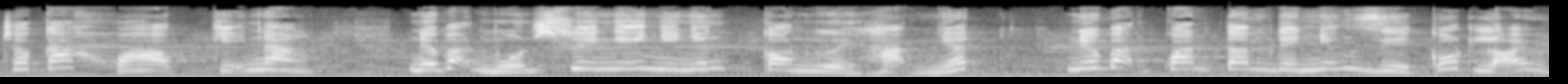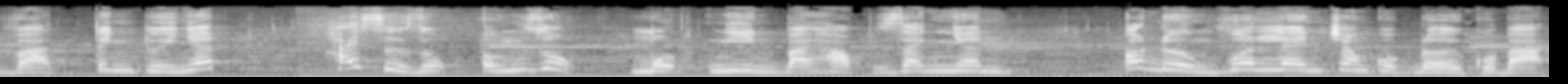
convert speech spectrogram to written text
cho các khóa học kỹ năng, nếu bạn muốn suy nghĩ như những con người hạng nhất, nếu bạn quan tâm đến những gì cốt lõi và tinh túy nhất, hãy sử dụng ứng dụng 1.000 bài học danh nhân. Con đường vươn lên trong cuộc đời của bạn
